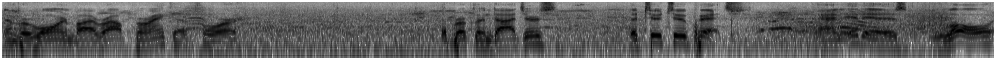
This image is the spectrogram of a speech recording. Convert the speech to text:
Number worn by Ralph Branca for the Brooklyn Dodgers. The 2-2 pitch. And it is low,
